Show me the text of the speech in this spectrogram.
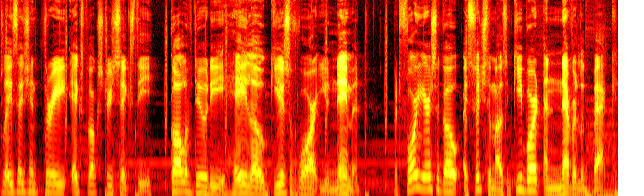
PlayStation 3, Xbox 360, Call of Duty, Halo, Gears of War, you name it. But 4 years ago, I switched to mouse and keyboard and never looked back.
